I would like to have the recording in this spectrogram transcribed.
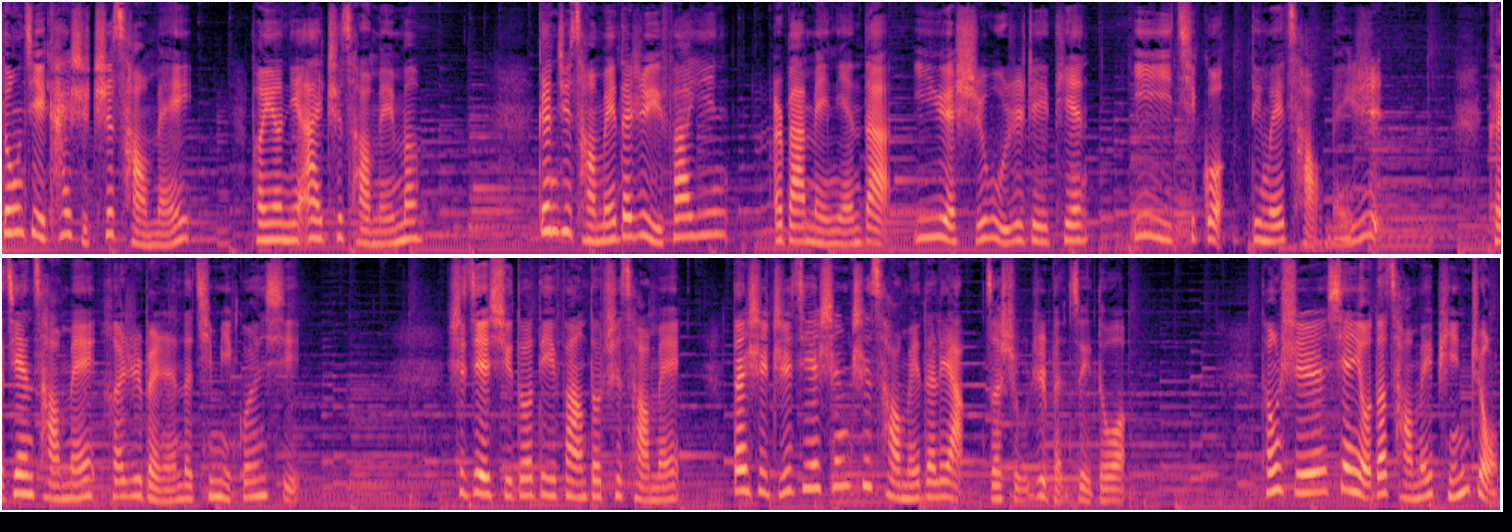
冬季开始吃草莓，朋友，您爱吃草莓吗？根据草莓的日语发音，而把每年的一月十五日这一天一一期过定为草莓日，可见草莓和日本人的亲密关系。世界许多地方都吃草莓，但是直接生吃草莓的量则属日本最多。同时，现有的草莓品种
